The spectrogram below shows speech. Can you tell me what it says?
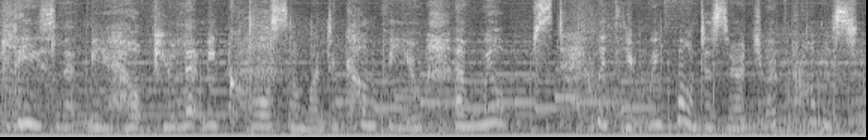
please let me help you. Let me call someone to come for you, and we'll stay with you. We won't desert you, I promise you.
